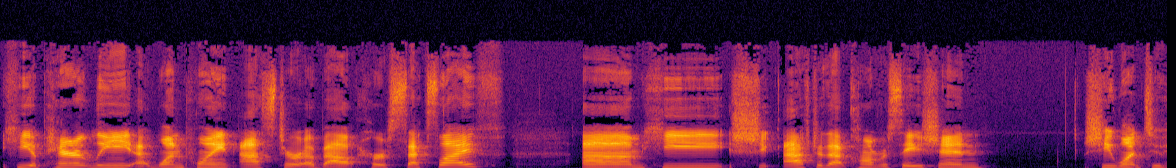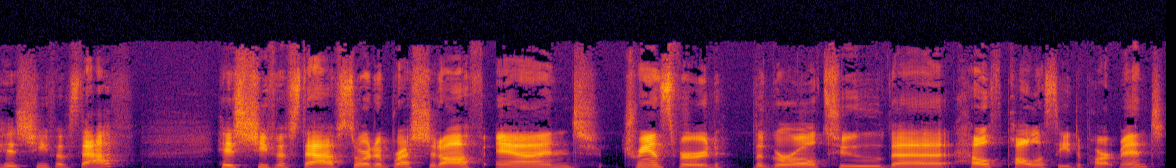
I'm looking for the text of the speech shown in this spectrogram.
he apparently, at one point, asked her about her sex life. Um, he, she, after that conversation, she went to his chief of staff his chief of staff sort of brushed it off and transferred the girl to the health policy department.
